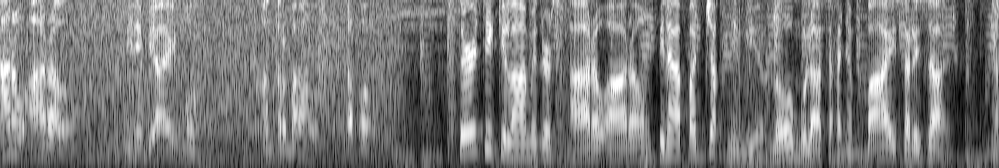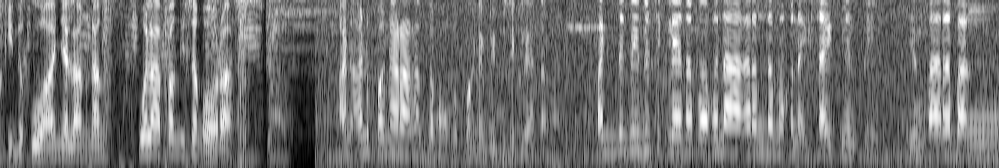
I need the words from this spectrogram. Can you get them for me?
Araw-araw, binibiyahe mo ang trabaho. Apo, 30 kilometers araw-araw ang pinapadyak ni Mirlo mula sa kanyang bahay sa Rizal na kinukuha niya lang ng wala pang isang oras. Ano-ano pang nararamdaman mo pag nagbibisikleta ka? Pag nagbibisikleta po ako, nakakaramdam ako ng excitement eh. Yung para bang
